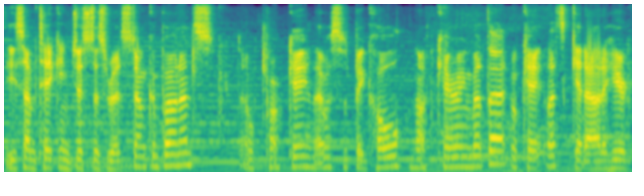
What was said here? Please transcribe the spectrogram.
These I'm taking just as redstone components. Oh, okay, that was a big hole. Not caring about that. Okay, let's get out of here.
